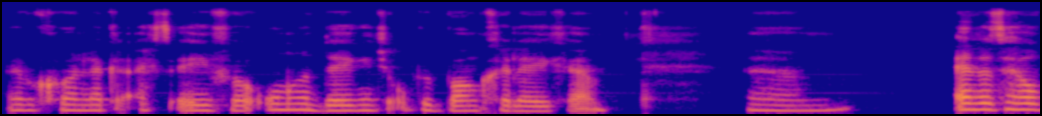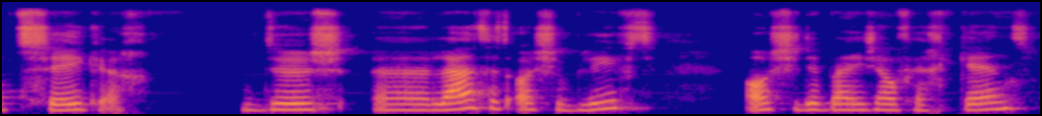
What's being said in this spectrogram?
heb ik gewoon lekker echt even onder een dekentje op de bank gelegen. Um, en dat helpt zeker. Dus uh, laat het alsjeblieft, als je dit bij jezelf herkent,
